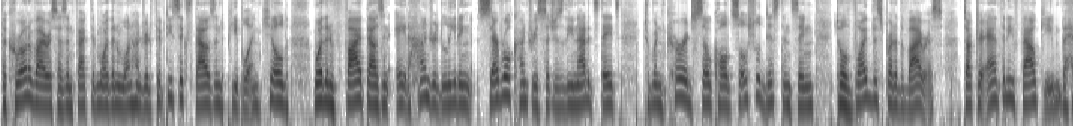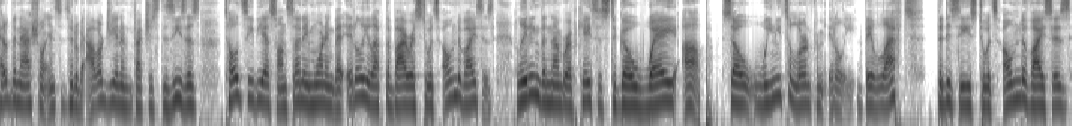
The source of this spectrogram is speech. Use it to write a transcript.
The coronavirus has infected more than 156,000 people and killed more than 5,800, leading several countries, such as the United States, to encourage so called social distancing to avoid the spread of the virus. Dr. Anthony Fauci, the head of the National Institute of Allergy and Infectious Diseases, told CBS on Sunday morning that Italy left the virus to its own devices, leading the number of cases to go way up. So we need to learn from Italy. They left the disease to its own devices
